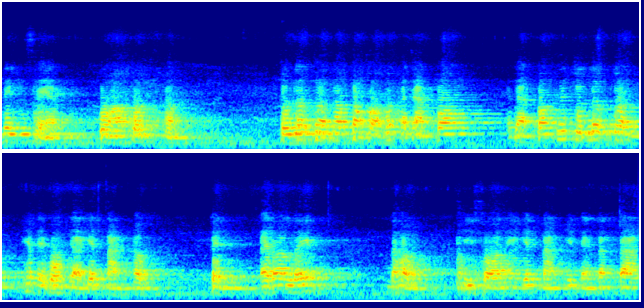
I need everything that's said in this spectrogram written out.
หนึ่งแสนกว่าคนครับจุดเริ่มต้นครับต้องขอบคุณอาจารย์ปอง อาจารย์ปองคือจุดเริ่มต้นเฮ็ดให้ผมอยาเฮ็ดหนังครับ เป็นไอรอนเลยนะครับที่สอนให้เฮ็ดหนังเฮ็ดอย่างต่าง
